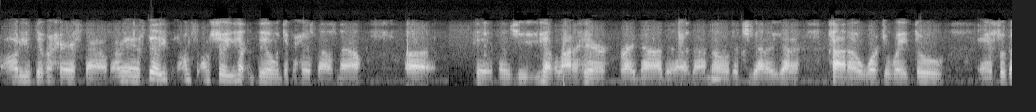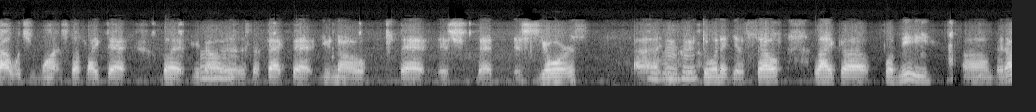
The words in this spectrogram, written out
all these different hairstyles. I mean, still, you, I'm I'm sure you have to deal with different hairstyles now. Uh, because you you have a lot of hair right now that, that I know that you gotta you gotta kind of work your way through and figure out what you want and stuff like that. But you know, mm-hmm. it's the fact that you know that it's that it's yours Uh, Mm-hmm. You're doing it yourself. Like uh, for me, um, and I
